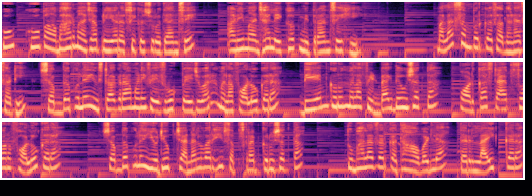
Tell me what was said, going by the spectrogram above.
खूप खूप आभार माझ्या प्रिय रसिक श्रोत्यांचे आणि माझ्या लेखक मित्रांचेही. मला संपर्क साधण्यासाठी शब्दफुले इंस्टाग्राम आणि फेसबुक पेजवर मला फॉलो करा. डीएम करून मला फीडबॅक देऊ शकता. पॉडकास्ट ॲप्सवर फॉलो करा. शब्दफुले यूट्यूब चॅनलवरही सबस्क्राईब करू शकता. तुम्हाला जर कथा आवडल्या तर लाईक करा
